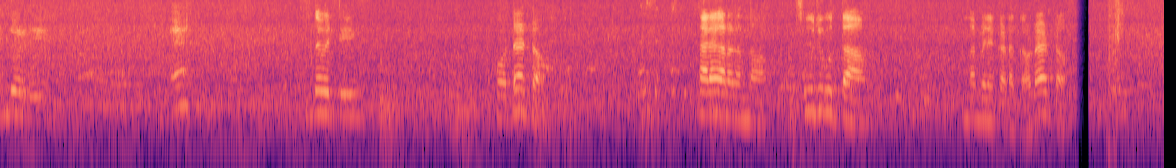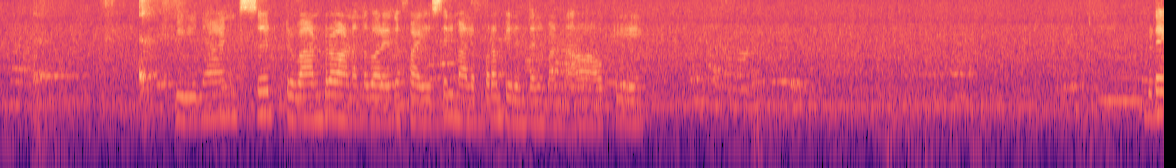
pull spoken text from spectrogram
എന്തുപറ്റി എന്ത് പറ്റി? ഫോട്ടോ കേട്ടോ തല കറങ്ങുന്നോ സൂചി കുത്താം. എന്നാൽ പിന്നെ കിടക്കാം. അവിടെ കേട്ടോ. ഫിനാൻസ് ട്രിവാൻഡ്രം ആണെന്ന് പറയുന്നത് ഫൈസൽ മലപ്പുറം പെരിന്തൽമണ്ണ. ആ ഓക്കെ ഇവിടെ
